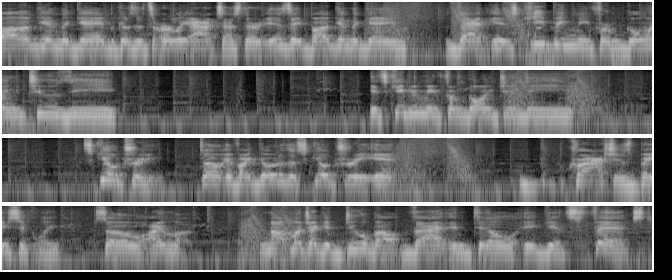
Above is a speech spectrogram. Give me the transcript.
bug in the game because it's early access. There is a bug in the game that is keeping me from going to the it's keeping me from going to the skill tree. So if I go to the skill tree, it crashes basically. So I'm not much I could do about that until it gets fixed.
